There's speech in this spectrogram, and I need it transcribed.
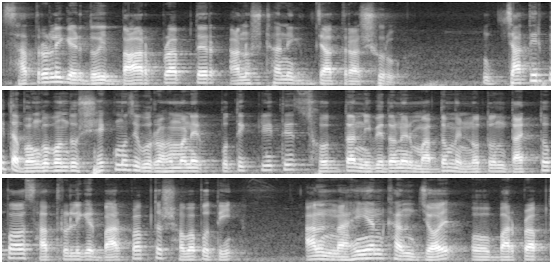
ছাত্রলীগের দুই বারপ্রাপ্তের আনুষ্ঠানিক যাত্রা শুরু। জাতির পিতা বঙ্গবন্ধু শেখ মুজিবুর রহমানের প্রতিকৃতিতে শ্রদ্ধা নিবেদনের মাধ্যমে নতুন দায়িত্ব পাওয়া ছাত্রলীগের বারপ্রাপ্ত সভাপতি আল নাহিয়ান খান জয় ও বারপ্রাপ্ত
